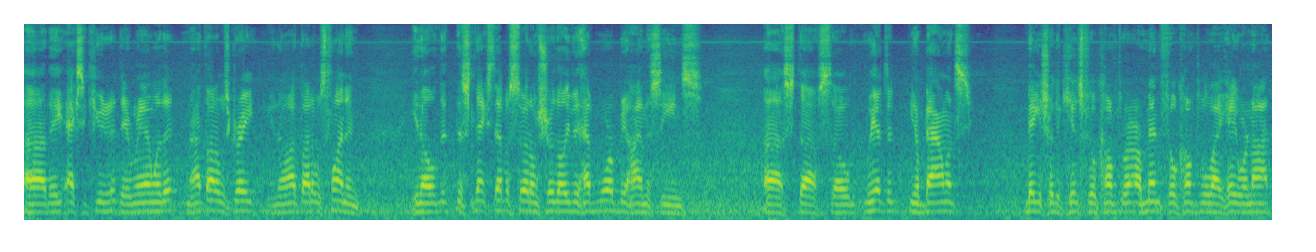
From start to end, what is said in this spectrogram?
Uh, they executed it. They ran with it, and I thought it was great. You know, I thought it was fun, and you know, th- this next episode, I'm sure they'll even have more behind the scenes uh, stuff. So we have to you know balance making sure the kids feel comfortable, our men feel comfortable. Like, hey, we're not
